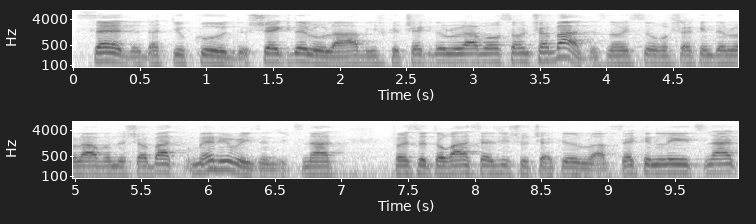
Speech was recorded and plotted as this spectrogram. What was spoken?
said that you could shake the lulav, you could shake the lulav also on Shabbat. There's no issue of shaking the lulav on the Shabbat for many reasons. It's not first the Torah says you should shake the lulav. Secondly, it's not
